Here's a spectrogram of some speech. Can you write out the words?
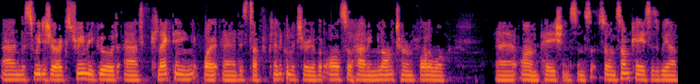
and the Swedish are extremely good at collecting uh, this type of clinical material, but also having long-term follow-up uh, on patients. And so, so, in some cases, we have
